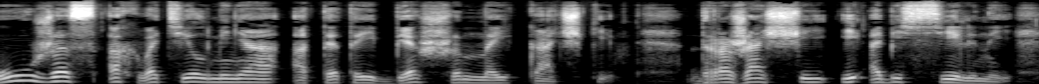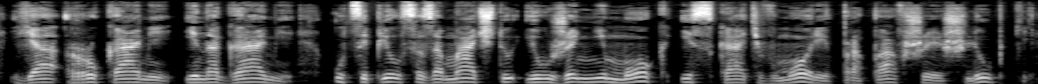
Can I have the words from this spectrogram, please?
Ужас охватил меня от этой бешеной качки. Дрожащий и обессиленный, я руками и ногами уцепился за мачту и уже не мог искать в море пропавшие шлюпки.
